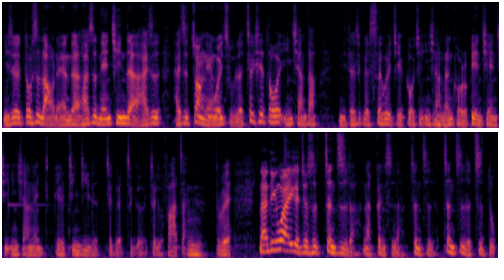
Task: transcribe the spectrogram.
你这都是老年的，还是年轻的，还是还是壮年为主的？这些都会影响到你的这个社会结构，去影响人口的变迁，去影响那这个经济的这个这个这个发展，对不对？那另外一个就是政治的，那更是啊，政治政治的制度。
